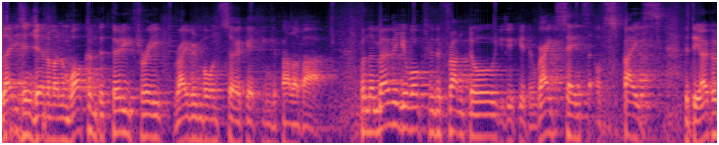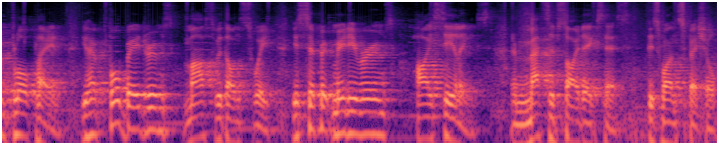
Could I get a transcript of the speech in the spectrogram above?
Ladies and gentlemen, welcome to 33 Ravenbourne Circuit in Capalaba. From the moment you walk through the front door, you get a great sense of space with the open floor plan. You have four bedrooms, master with ensuite. Your separate media rooms, high ceilings, and massive side access. This one's special.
